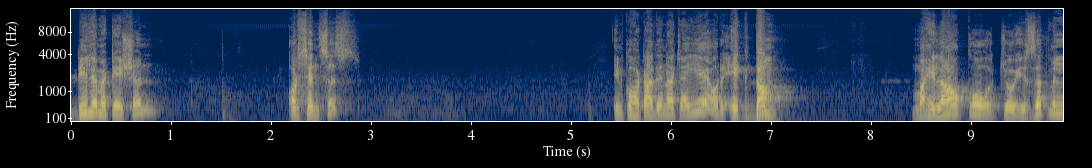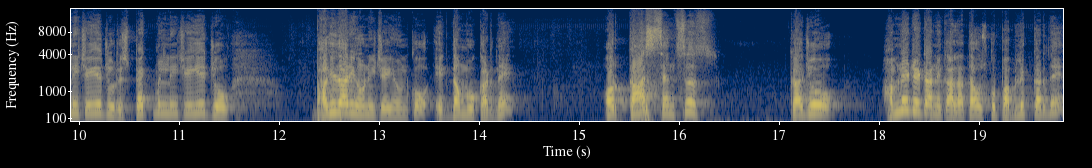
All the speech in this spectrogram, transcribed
डिलिमिटेशन और सेंसस इनको हटा देना चाहिए और एकदम महिलाओं को जो इज़्ज़त मिलनी चाहिए जो रिस्पेक्ट मिलनी चाहिए जो भागीदारी होनी चाहिए उनको एकदम वो कर दें। और कास्ट सेंसस का जो हमने डेटा निकाला था उसको पब्लिक कर दें।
